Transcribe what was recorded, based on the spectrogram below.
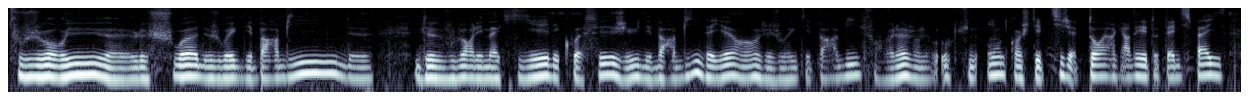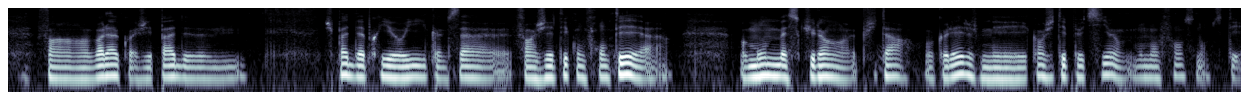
toujours eu le choix de jouer avec des Barbies, de, de vouloir les maquiller, les coiffer. J'ai eu des Barbies d'ailleurs, hein. j'ai joué avec des Barbies, enfin voilà, j'en ai aucune honte. Quand j'étais petit, j'adorais regarder les Total Spies. Enfin voilà quoi, j'ai pas de. Pas d'a priori comme ça. Enfin, j'ai été confronté au monde masculin euh, plus tard au collège, mais quand j'étais petit, mon enfance, non, c'était.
